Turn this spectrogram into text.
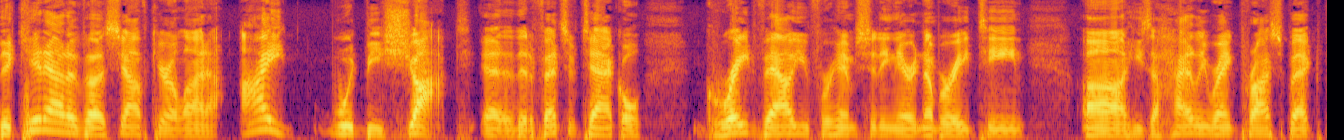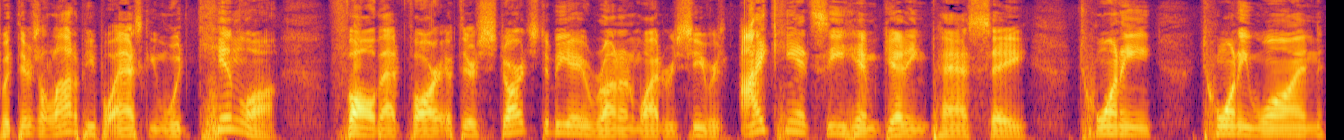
the kid out of uh, South Carolina, I would be shocked. Uh, the defensive tackle, great value for him sitting there at number 18. Uh, he's a highly ranked prospect, but there's a lot of people asking would Kinlaw fall that far if there starts to be a run on wide receivers? I can't see him getting past, say, 20, 21.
